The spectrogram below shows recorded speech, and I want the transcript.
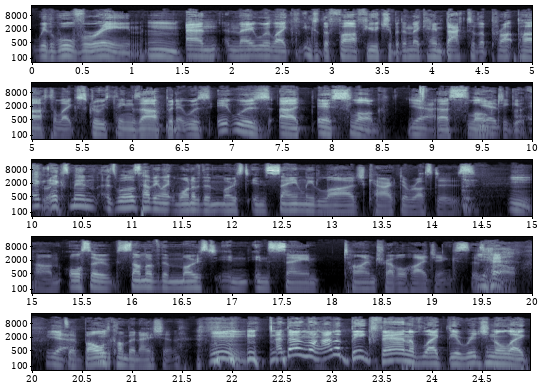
with Wolverine, and and they were like into the far future, but then they came back to the pr- past to like screw things up, and it was it was uh, a slog, Yeah. a slog Yeah, to get X- through. X-Men, as well as having like one of the most insanely large character rosters, Mm. um, also some of the most in, insane time travel hijinks as Yeah, well. yeah. It's a bold combination. and don't get me wrong, I'm a big fan of like the original, like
